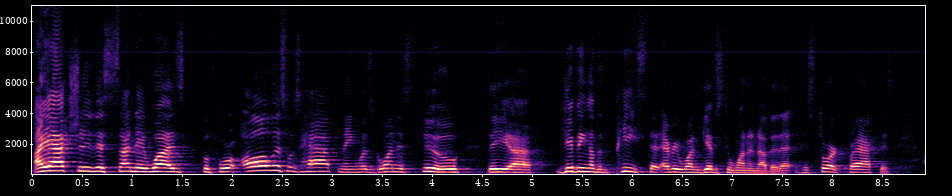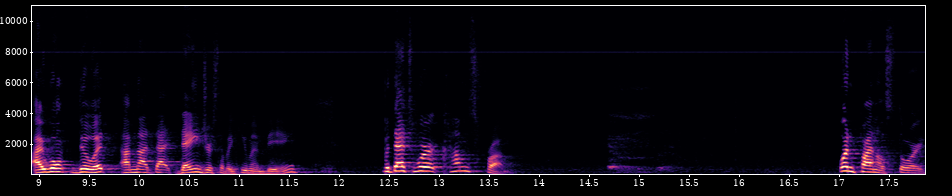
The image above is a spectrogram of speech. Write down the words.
I actually, this Sunday was, before all this was happening, was going to do the uh, giving of the peace that everyone gives to one another, that historic practice. I won't do it. I'm not that dangerous of a human being. But that's where it comes from. One final story.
